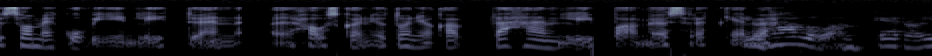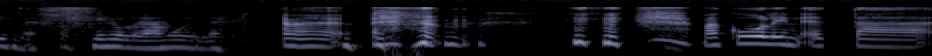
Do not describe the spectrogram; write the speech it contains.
somekuviin liittyen hauskan jutun, joka vähän liippaa myös retkeilyä? Mä haluan, kerro ihmeessä minulle ja muille. Mä kuulin, että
